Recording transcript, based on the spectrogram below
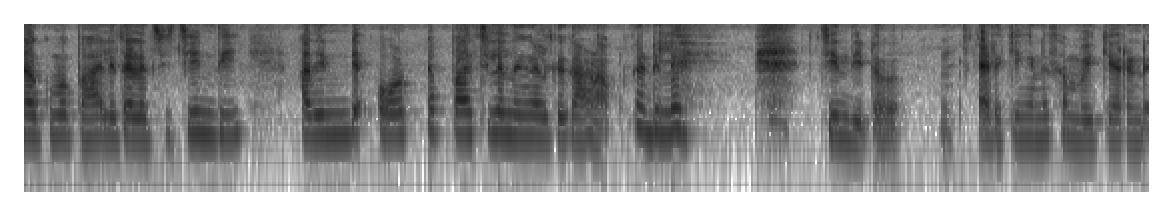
നോക്കുമ്പോൾ പാൽ തിളച്ച് ചിന്തി. അതിന്റെ ഓട്ടപ്പാച്ചിൽ നിങ്ങൾക്ക് കാണാം. കണ്ടില്ലേ? ചിന്തിട്ടോ ഇടയ്ക്ക് ഇങ്ങനെ സംഭവിക്കാറുണ്ട്.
